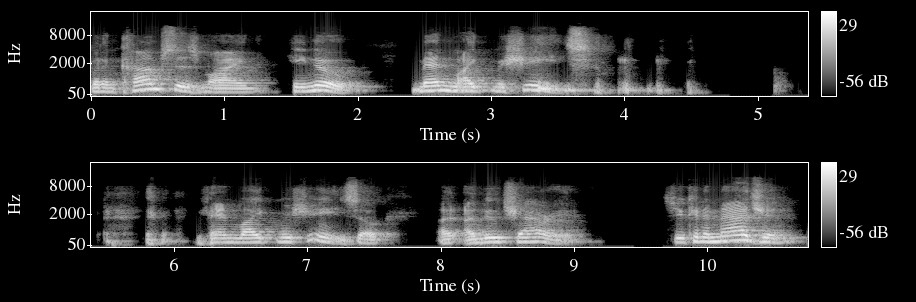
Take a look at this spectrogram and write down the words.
But in Kamsa's mind, he knew men like machines. men like machines. So a, a new chariot. So you can imagine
